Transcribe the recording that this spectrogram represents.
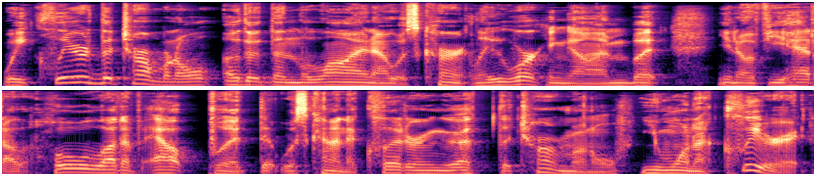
We cleared the terminal other than the line I was currently working on, but you know, if you had a whole lot of output that was kind of cluttering up the terminal, you want to clear it.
